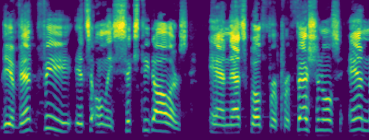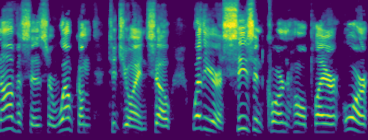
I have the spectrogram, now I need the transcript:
the event fee, it's only $60 and that's both for professionals and novices are welcome to join. So whether you're a seasoned cornhole player or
